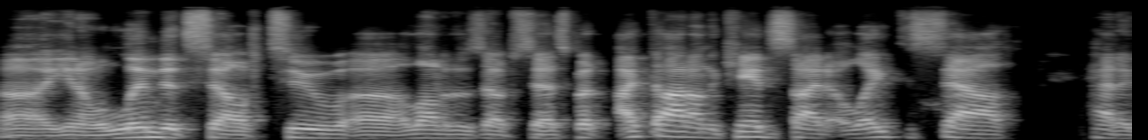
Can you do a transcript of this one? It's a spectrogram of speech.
uh, you know, lend itself to uh, a lot of those upsets. But I thought on the Kansas side, Olathe South had a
